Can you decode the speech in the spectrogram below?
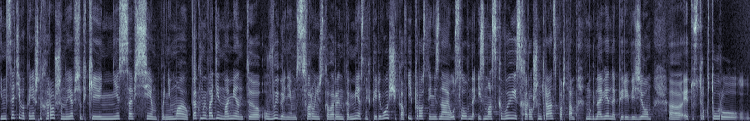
Инициатива, конечно, хорошая, но я все-таки не совсем понимаю, как мы в один момент э, выгоним с воронежского рынка местных перевозчиков и просто, не знаю, условно из Москвы с хорошим транспортом мгновенно перевезем э, эту структуру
